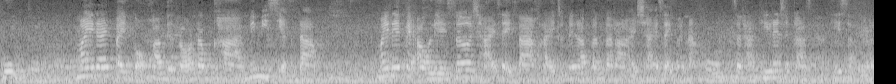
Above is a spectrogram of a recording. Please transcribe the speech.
ทุ่มไม่ได้ไปก่อความเดือดร้อนรำคาญไม่มีเสียงดังไม่ได้ไปเอาเลเซอร์ฉายใส่ตาใครจนได้รับอันตรายฉายใส่ผนังสถานที่ราชการสถานที่สาธาร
